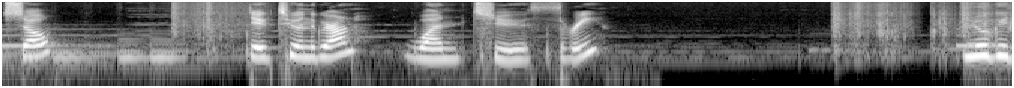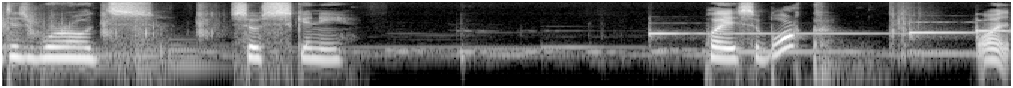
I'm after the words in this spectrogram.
So, dig two in the ground. One, two, three. Look at this world. So skinny. Place a block. One,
